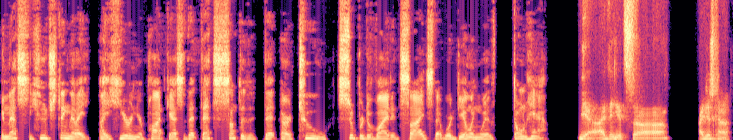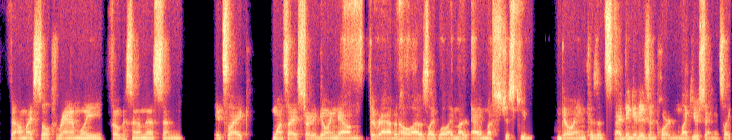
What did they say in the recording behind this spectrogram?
And that's the huge thing that I, I hear in your podcast is that that's something that, our two super divided sides that we're dealing with don't have. Yeah, I think it's, uh, I just kind of found myself randomly focusing on this. And it's like, once I started going down the rabbit hole, I was like, well, I must, I must just keep going because it's i think it is important like you're saying it's like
